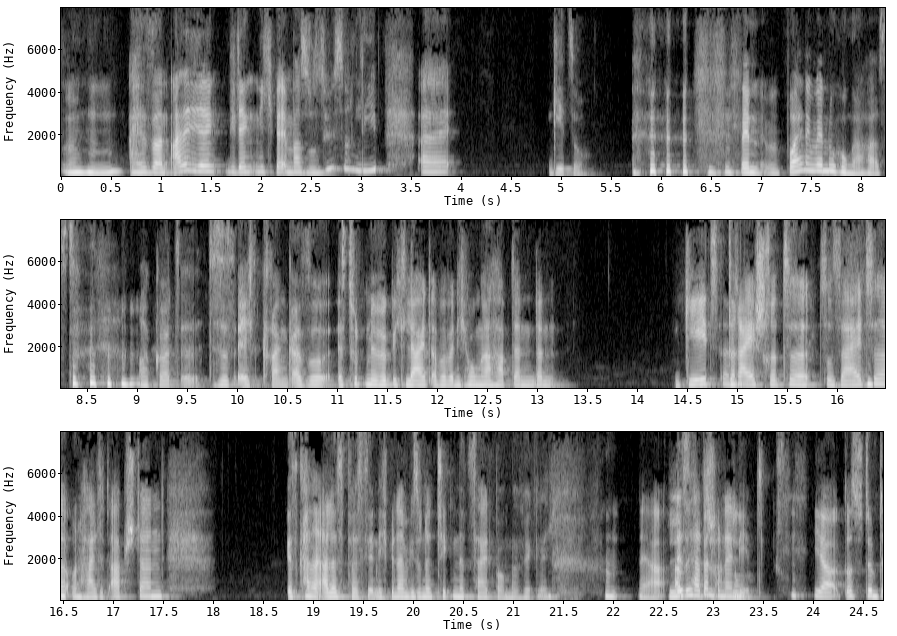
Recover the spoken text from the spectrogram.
Mhm. Also an alle, die, denk die denken, ich wäre immer so süß und lieb, äh, geht so. wenn, vor allen Dingen, wenn du Hunger hast. oh Gott, äh, das ist echt krank. Also es tut mir wirklich leid, aber wenn ich Hunger habe, dann, dann geht dann. drei Schritte zur Seite und haltet Abstand. Es kann dann alles passieren. Ich bin dann wie so eine tickende Zeitbombe, wirklich. Ja, Liz also hat schon erlebt. Ja, das stimmt.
